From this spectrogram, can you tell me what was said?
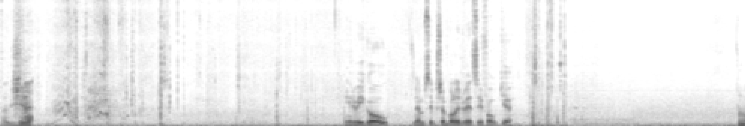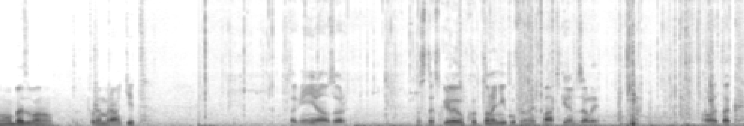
Takže... Here we go. Jdem si přebalit věci v autě. No, bezva no. Tak to jdem vrátit. Tak mění názor. Zase tak skvělý obchod to není, kufr mi v pátky nevzali. Ale tak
